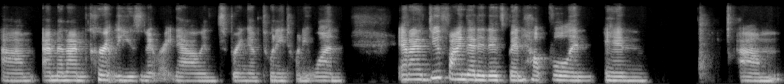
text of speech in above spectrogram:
Um, I mean, I'm currently using it right now in spring of 2021. And I do find that it has been helpful in, in um,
